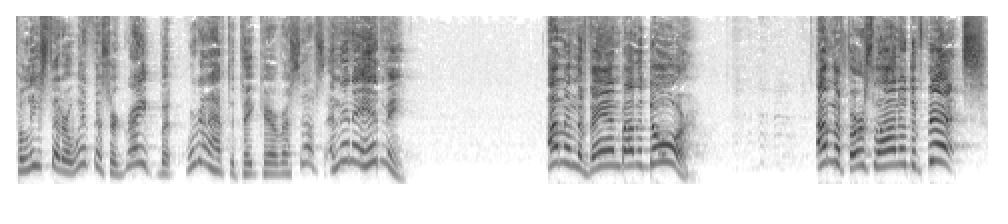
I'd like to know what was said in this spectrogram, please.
police that are with us are great, but we're going to have to take care of ourselves. And then it hit me. I'm in the van by the door. I'm the first line of defense.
